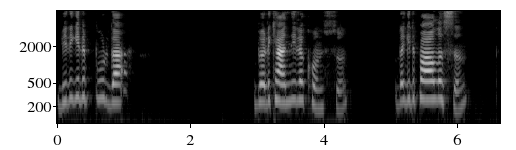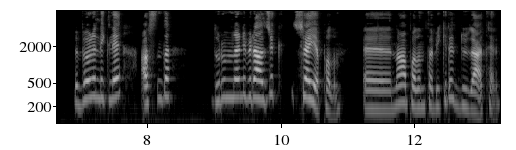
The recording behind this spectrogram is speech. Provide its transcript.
biri gidip burada böyle kendiyle konuşsun. Da gidip ağlasın. Ve böylelikle aslında durumlarını birazcık şey yapalım. Ee, ne yapalım tabii ki de düzeltelim.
